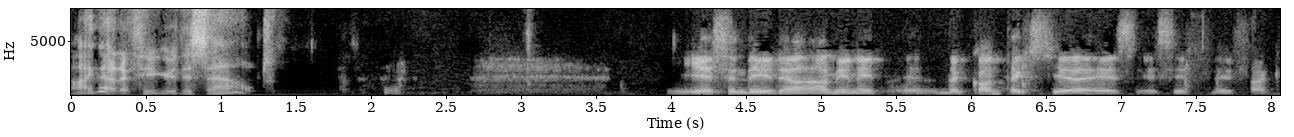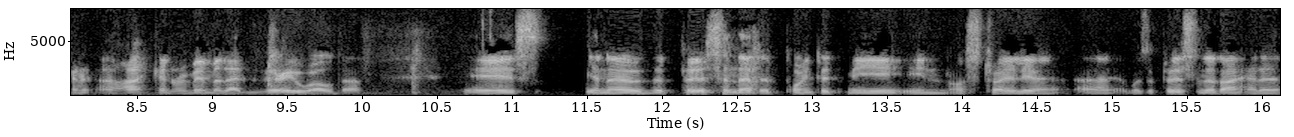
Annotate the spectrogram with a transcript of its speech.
i got to figure this out Yes, indeed. I mean, it, the context here is, is if, if I can I can remember that very well, Duff, is you know the person that appointed me in Australia uh, was a person that I had a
